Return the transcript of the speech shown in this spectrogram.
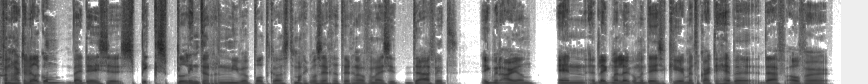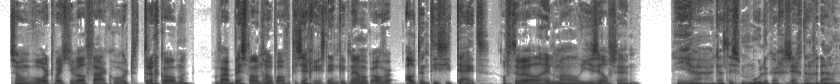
Van harte welkom bij deze spiksplinter nieuwe podcast, mag ik wel zeggen. Tegenover mij zit David. Ik ben Arjan. En het leek me leuk om het deze keer met elkaar te hebben, Dav, over zo'n woord wat je wel vaak hoort terugkomen. Waar best wel een hoop over te zeggen is, denk ik. Namelijk over authenticiteit. Oftewel helemaal jezelf zijn. Ja, dat is moeilijker gezegd dan gedaan.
